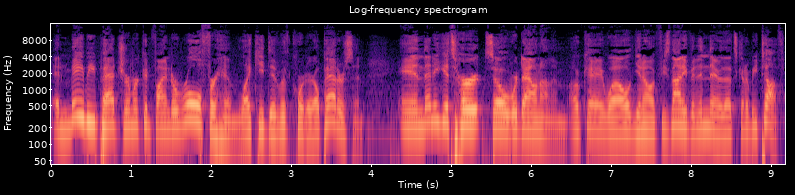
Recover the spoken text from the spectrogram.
And maybe Pat Shurmur could find a role for him, like he did with Cordarrelle Patterson. And then he gets hurt, so we're down on him. Okay, well, you know, if he's not even in there, that's going to be tough.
